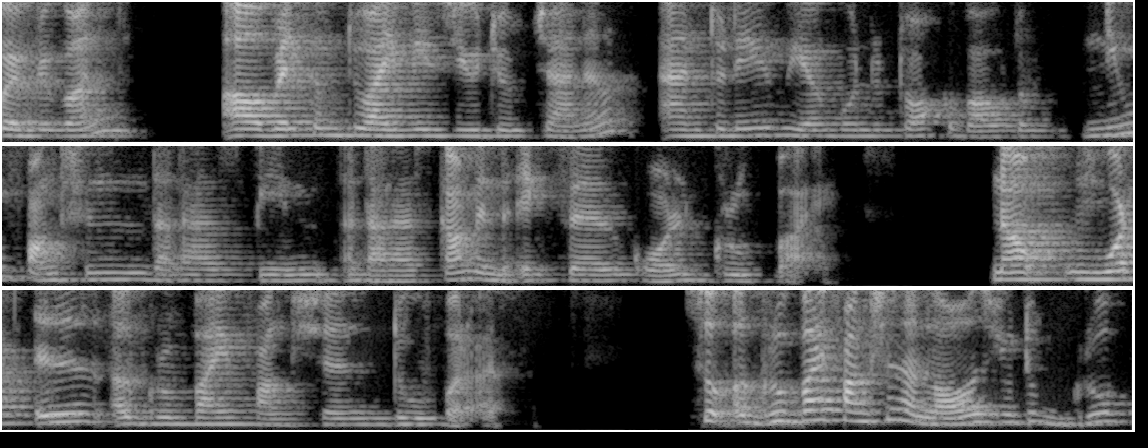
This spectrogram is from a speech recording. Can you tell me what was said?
everyone. Uh, welcome to Ivy's YouTube channel. And today we are going to talk about a new function that has been that has come in Excel called group by. Now, what is a group by function do for us? So a group by function allows you to group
